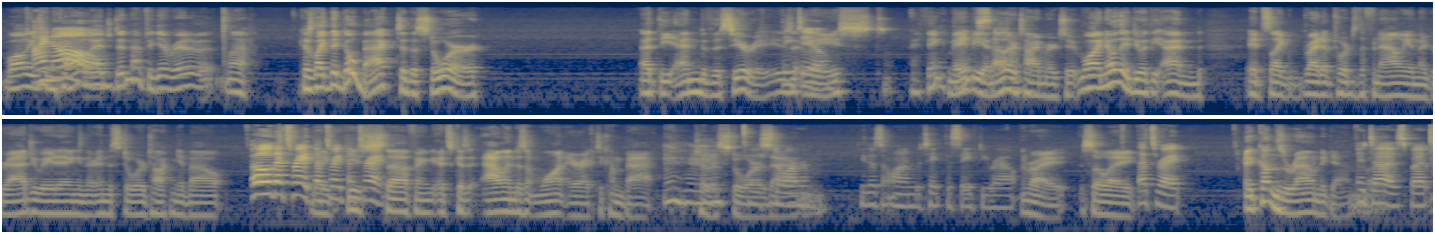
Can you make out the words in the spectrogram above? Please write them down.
while he's I in know. college. Didn't have to get rid of it. Because like they go back to the store at the end of the series They at do. least. I think I maybe think so. another time or two. Well, I know they do at the end. It's like right up towards the finale, and they're graduating, and they're in the store talking about Oh, that's right. That's like, right. That's right. stuff, and it's because Alan doesn't want Eric to come back to Mhm, the store. the store. then. He doesn't want him to take the safety route. Right. So like That's right. it comes around again. It but- does, but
